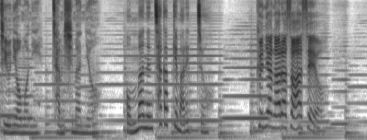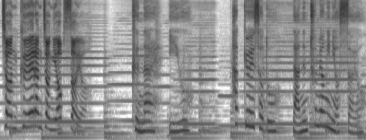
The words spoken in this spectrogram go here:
지은이 어머니, 잠시만요. 엄마는 차갑게 말했죠. 그냥 알아서 하세요. 전 그 애랑 정이 없어요. 그날 이후 학교에서도 나는 투명인이었어요.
